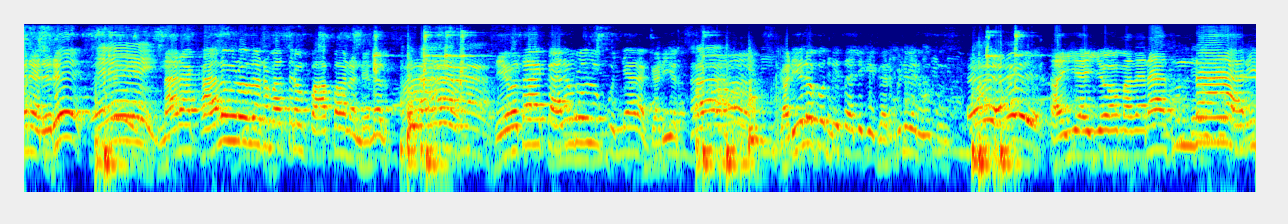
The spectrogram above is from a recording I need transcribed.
మరి ఏయ్! నారా కాలం రోజులు మాత్రం పాపాన నెలలు దేవతా కాలం రోజు పుణ్యాన గడియలు గడియల కొద్ది తల్లికి గర్భిణి పెరుగుతుంది. అయ్యయ్యో మదన సుందారి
